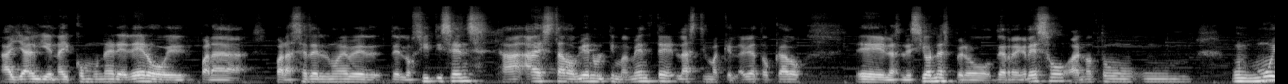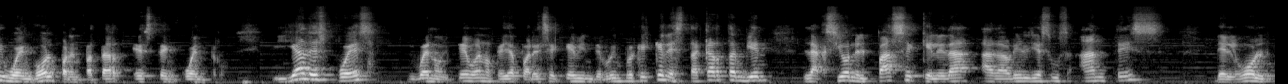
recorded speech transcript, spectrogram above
hay alguien, hay como un heredero eh, para, para ser el 9 de los Citizens. Ha, estado bien últimamente, lástima que le había tocado eh, las lesiones, pero de regreso anotó un, un muy buen gol para empatar este encuentro. Y ya después bueno, qué bueno que ya aparece Kevin De Bruyne, porque hay que destacar también la acción, el pase que le da a Gabriel Jesús antes del gol.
